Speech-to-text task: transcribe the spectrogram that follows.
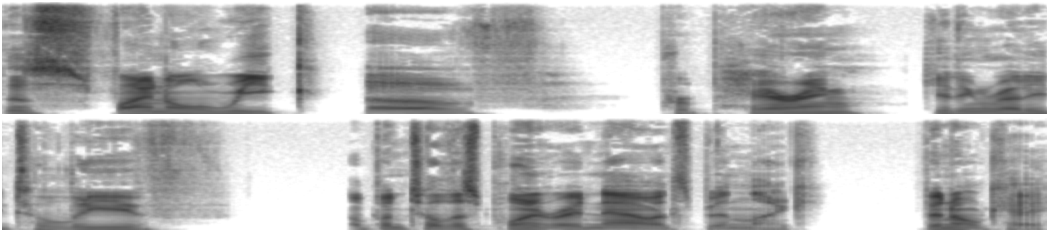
This final week of preparing, getting ready to leave, up until this point right now, it's been like, been okay.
